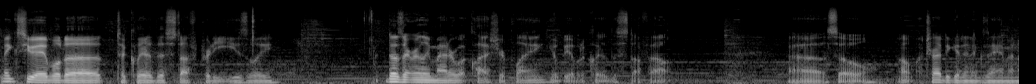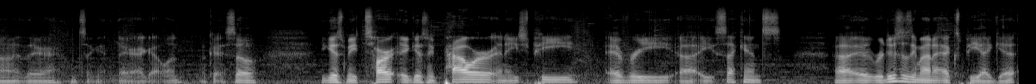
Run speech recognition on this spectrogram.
makes you able to to clear this stuff pretty easily. It doesn't really matter what class you're playing, you'll be able to clear this stuff out. Uh, so, oh, I tried to get an examine on it there. One second, there, I got one. Okay, so it gives me tar it gives me power and HP every uh, eight seconds. Uh, it reduces the amount of XP I get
